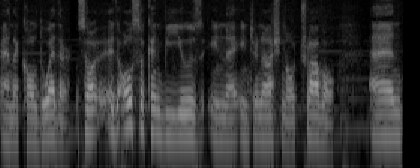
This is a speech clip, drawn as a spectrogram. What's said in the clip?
and a cold weather. So it also can be used in uh, international travel and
